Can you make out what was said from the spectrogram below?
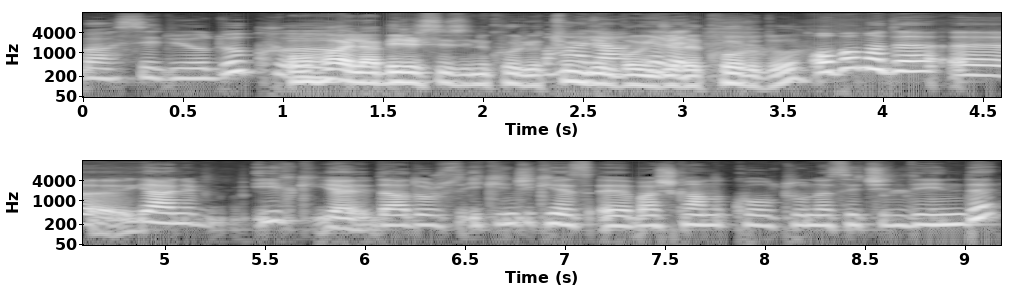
bahsediyorduk. O hala belirsizliğini koruyor. Tüm hala, yıl boyunca evet. da korudu. Obama da e, yani ilk daha doğrusu ikinci kez e, başkanlık koltuğuna seçildiğinde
